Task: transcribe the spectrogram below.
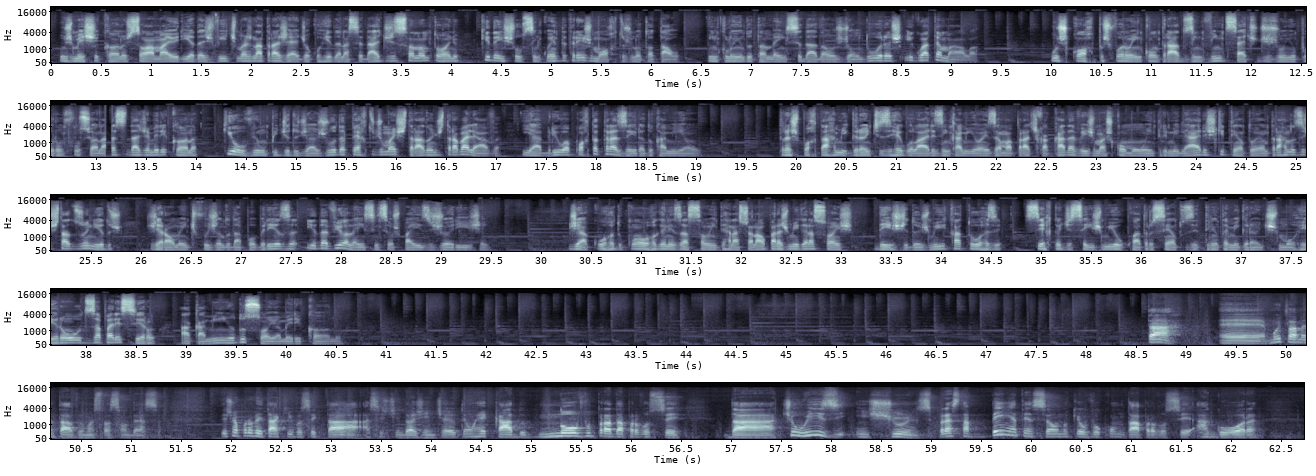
Os mexicanos são a maioria das vítimas na tragédia ocorrida na cidade de San Antônio, que deixou 53 mortos no total, incluindo também cidadãos de Honduras e Guatemala. Os corpos foram encontrados em 27 de junho por um funcionário da cidade americana que ouviu um pedido de ajuda perto de uma estrada onde trabalhava e abriu a porta traseira do caminhão. Transportar migrantes irregulares em caminhões é uma prática cada vez mais comum entre milhares que tentam entrar nos Estados Unidos, geralmente fugindo da pobreza e da violência em seus países de origem. De acordo com a Organização Internacional para as Migrações, desde 2014, cerca de 6.430 migrantes morreram ou desapareceram a caminho do sonho americano. Tá, é muito lamentável uma situação dessa. Deixa eu aproveitar aqui você que está assistindo a gente aí, eu tenho um recado novo para dar para você da Too Easy Insurance. Presta bem atenção no que eu vou contar para você agora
